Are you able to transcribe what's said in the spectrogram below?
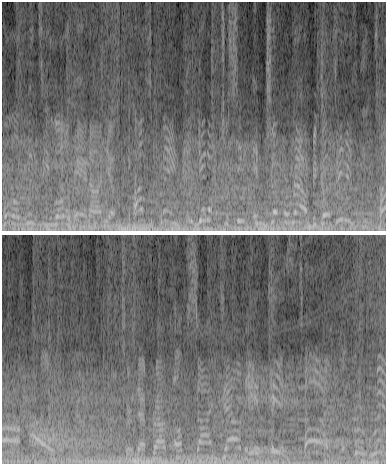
pull a Lindsay Lohan on you. House of Pain, get out your seat and jump around because it is time. Turn that frown upside down. It is time for Rainbow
